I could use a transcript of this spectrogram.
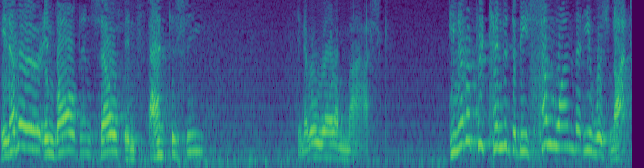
He never involved himself in fantasy. He never wore a mask. He never pretended to be someone that he was not.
